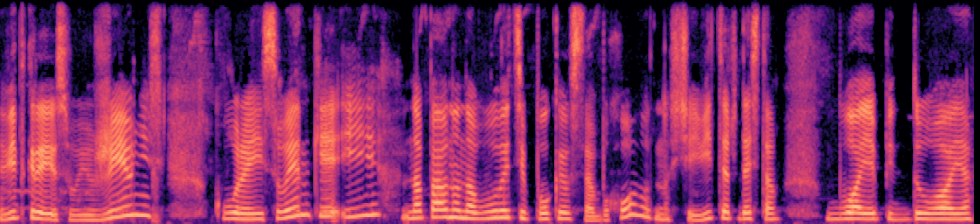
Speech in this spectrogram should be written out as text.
відкрию свою живність, кури і свинки, і, напевно, на вулиці поки все, бо холодно, ще й вітер десь там буває, піддуває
